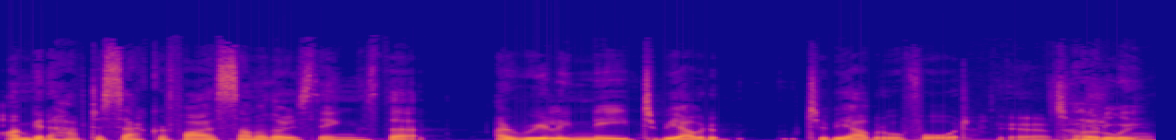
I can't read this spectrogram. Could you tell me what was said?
I'm going to have to sacrifice some of those things that I really need to be able to to be able to afford. Yeah. Totally. sure.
